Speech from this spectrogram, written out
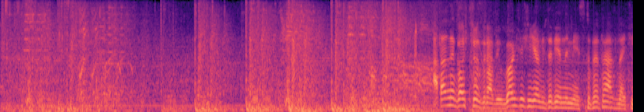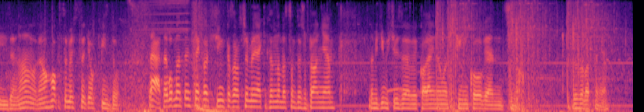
Ten gościu zrobił. Gościu siedział widzę w jednym miejscu. Teraz leci widzę. No, no chłop sobie siedział w pizdu. Tak, to był moment tego odcinka. Zobaczymy jakie te nowe są też bronie. No widzimy się widzę w kolejnym odcinku, więc no. Do zobaczenia.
